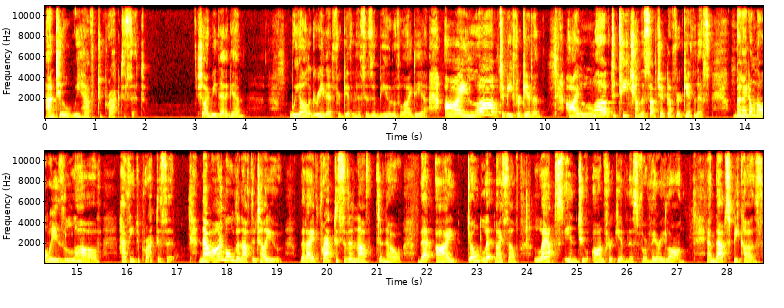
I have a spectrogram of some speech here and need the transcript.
until we have to practice it. Shall I read that again? We all agree that forgiveness is a beautiful idea. I love to be forgiven. I love to teach on the subject of forgiveness, but I don't always love having to practice it. Now, I'm old enough to tell you that I've practiced it enough to know that I don't let myself lapse into unforgiveness for very long. And that's because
